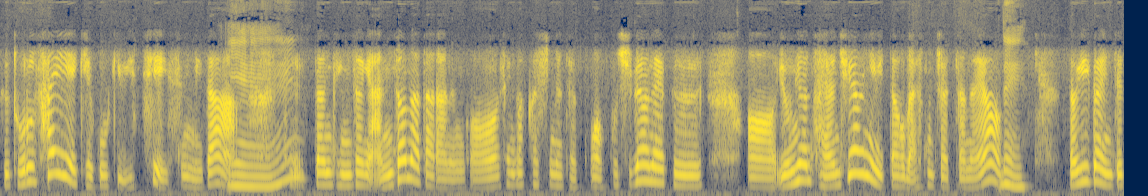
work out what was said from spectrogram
그 도로 사이에 계곡이 위치해 있습니다. 예. 일단 굉장히 안전하다라는 거 생각하시면 될 것 같고 주변에 그 어, 용현 자연 휴양림 있다고 말씀드렸잖아요. 네. 여기가 이제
